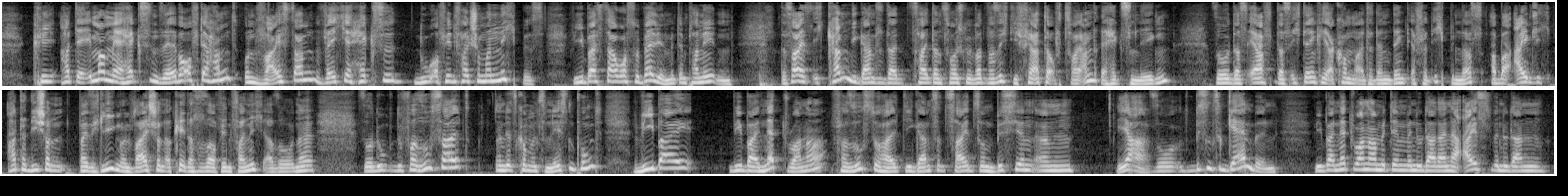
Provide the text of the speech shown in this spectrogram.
hat er immer mehr Hexen selber auf der Hand und weiß dann, welche Hexe du auf jeden Fall schon mal nicht bist. Wie bei Star Wars Rebellion mit dem Planeten. Das heißt, ich kann die ganze Zeit dann zum Beispiel, was weiß ich, die Fährte auf zwei andere Hexen legen. So, dass er, dass ich denke, ja komm, Alter, dann denkt er vielleicht, ich bin das. Aber eigentlich hat er die schon bei sich liegen und weiß schon, okay, das ist auf jeden Fall nicht. Also, ne, so, du, du versuchst halt, und jetzt kommen wir zum nächsten Punkt, wie bei wie bei Netrunner versuchst du halt die ganze Zeit so ein bisschen, ähm, ja, so ein bisschen zu gambeln. Wie bei Netrunner mit dem, wenn du da deine Eis, wenn du dann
